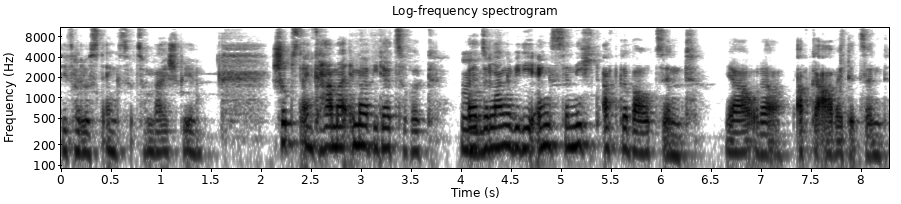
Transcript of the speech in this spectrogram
die Verlustängste zum Beispiel, schubst ein Karma immer wieder zurück. Mhm. Weil solange wie die Ängste nicht abgebaut sind, ja, oder abgearbeitet sind,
